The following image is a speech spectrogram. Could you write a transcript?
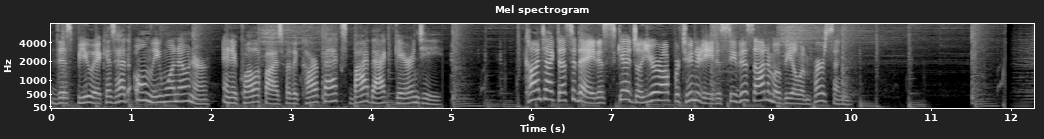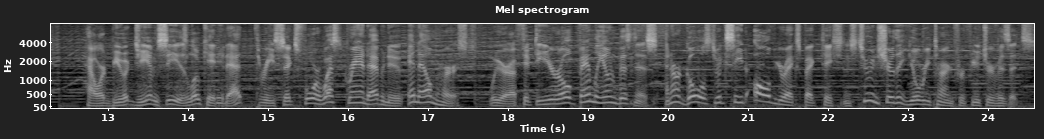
This Buick has had only one owner, and it qualifies for the Carfax buyback guarantee. Contact us today to schedule your opportunity to see this automobile in person. Howard Buick GMC is located at 364 West Grand Avenue in Elmhurst. We are a 50 year old family owned business, and our goal is to exceed all of your expectations to ensure that you'll return for future visits.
